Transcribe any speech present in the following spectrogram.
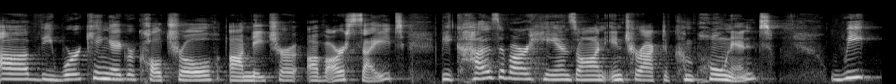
of the working agricultural um, nature of our site, because of our hands-on interactive component, we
